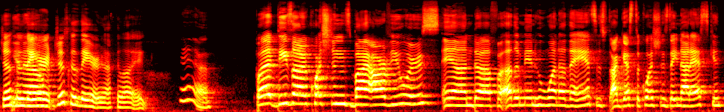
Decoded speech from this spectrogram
Just because they heard, just because they heard, I feel like Yeah. But these are questions by our viewers, and uh, for other men who want other answers, I guess the questions they not asking.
